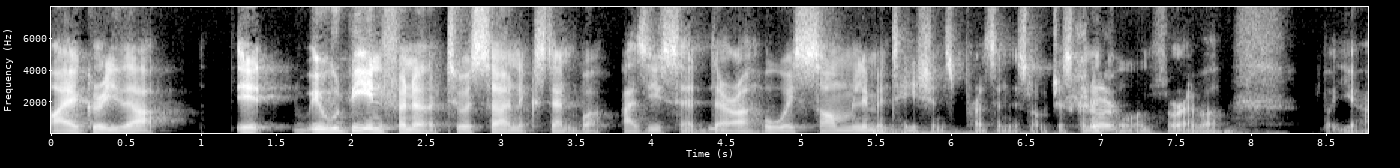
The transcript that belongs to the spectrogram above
I agree that it it would be infinite to a certain extent, but as you said, there are always some limitations present. It's not just going to sure. go on forever. But yeah.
